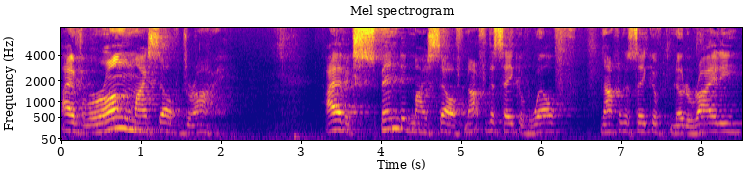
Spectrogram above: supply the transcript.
I have wrung myself dry. I have expended myself not for the sake of wealth, not for the sake of notoriety,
